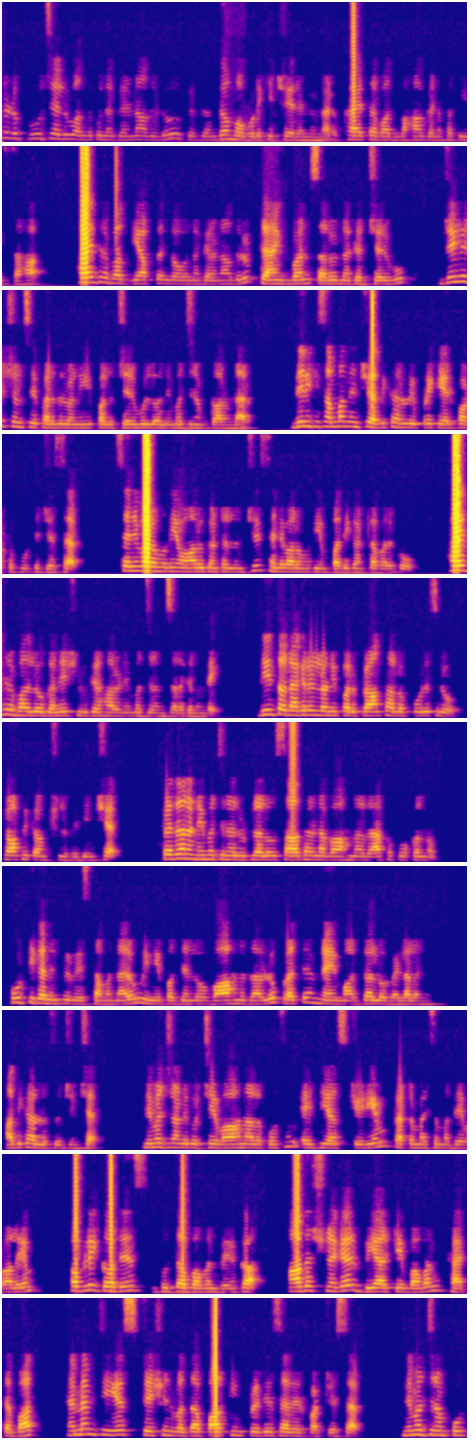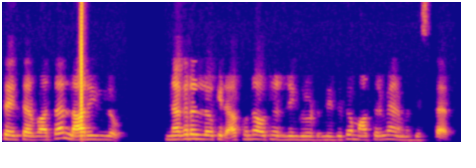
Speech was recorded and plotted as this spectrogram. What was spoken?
అధికారులు పూజలు అందుకున్న గణనాథుడు గంగమ్మ ఒడికి చేరనున్నారు. ఖైరతాబాద్ మహాగణపతి సహా హైదరాబాద్ వ్యాప్తంగా ఉన్న గణనాథుడు ట్యాంక్ బండ్ సరూర్ నగర్ చెరువు జీహెచ్ఎంసీ పరిధిలోని పలు చెరువుల్లో నిమజ్జనం కానున్నారు. దీనికి సంబంధించి అధికారులు ఇప్పటికే ఏర్పాట్లు పూర్తి చేశారు. శనివారం ఉదయం ఆరు గంటల నుంచి శనివారం ఉదయం పది గంటల వరకు హైదరాబాద్లో గణేష్ విగ్రహాల నిమజ్జనం జరగనుంది. దీంతో నగరంలోని పలు ప్రాంతాల్లో పోలీసులు ట్రాఫిక్ ఆంక్షలు విధించారు. ప్రధాన నిమజ్జన రూట్లలో సాధారణ వాహనాల రాకపోకలను పూర్తిగా నిలిపివేస్తామన్నారు. ఈ నేపథ్యంలో వాహనదారులు ప్రత్యామ్నాయ మార్గాల్లో వెళ్ళాలని అధికారులు సూచించారు. నిమజ్జనానికి వచ్చే వాహనాల కోసం ఎన్టీఆర్ స్టేడియం కట్టమైసమ్మ దేవాలయం పబ్లిక్ గార్డెన్స్ బుద్ధా భవన్ వెనుక Adarsh Nagar BRK Bhavan Khairatabad MMTS station వద్ద పార్కింగ్ ప్రదేశాలు ఏర్పాటు చేశారు. నిమజ్జనం పూర్తయిన తర్వాత లారీల్లో నగరంలోకి రాకుండా ఔటర్ రింగ్ రోడ్డు మీదుగా మాత్రమే అనుమతిస్తారు.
